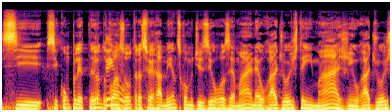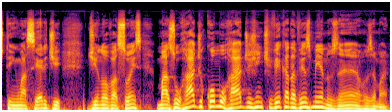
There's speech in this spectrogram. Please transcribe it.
se, se completando tenho... com as outras ferramentas, como dizia o Rosemar, né? O rádio hoje tem imagem, o rádio hoje tem uma série de, de inovações, mas o rádio como rádio a gente vê cada vez menos, né, Rosemar?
